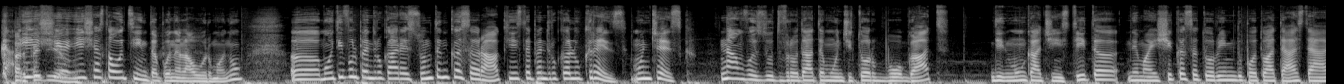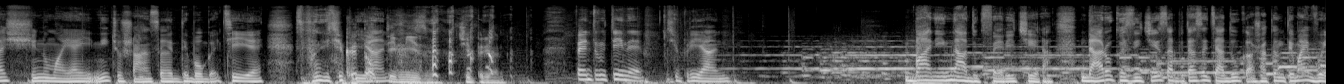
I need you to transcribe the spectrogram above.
Da, carpe e, și, diem. e și asta o țintă până la urmă, nu? Uh, motivul pentru care sunt încă sărac este pentru că lucrez, muncesc. N-am văzut vreodată muncitor bogat din munca cinstită, ne mai și căsătorim după toate astea și nu mai ai nicio șansă de bogăție, spune Cât Ciprian. optimism, Ciprian. Pentru tine, Ciprian. Banii n-aduc fericirea, dar o căsnicie s-ar putea să-ți aducă, așa că nu te mai voi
